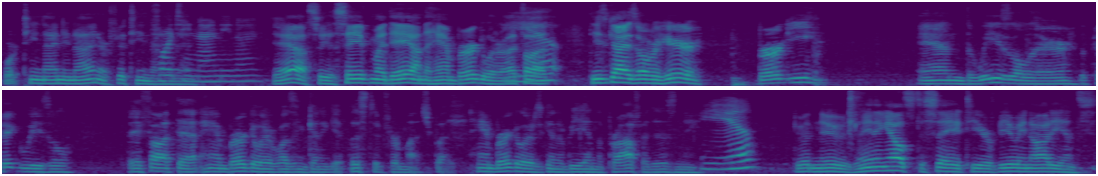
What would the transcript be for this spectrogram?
Fourteen ninety nine or fifteen ninety nine? 14.99. Yeah, so you saved my day on the Hamburglar. I thought these guys over here, Burgie and the weasel there, the pig weasel, they thought that Hamburglar wasn't going to get listed for much, but Hamburglar is going to be in the profit, isn't he? Yep. Good news. Anything else to say to your viewing audience?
